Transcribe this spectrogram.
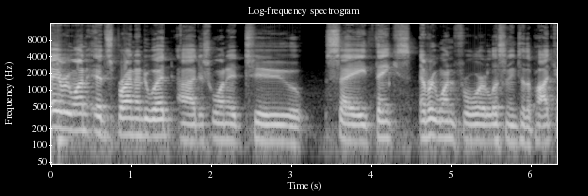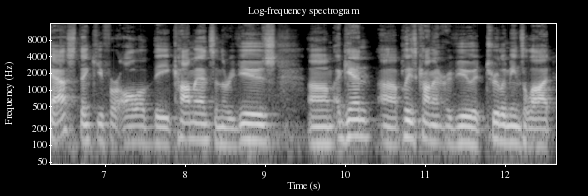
Hey everyone, it's Brian Underwood. I just wanted to say thanks everyone for listening to the podcast. Thank you for all of the comments and the reviews. Um, again, uh, please comment review. It truly means a lot.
